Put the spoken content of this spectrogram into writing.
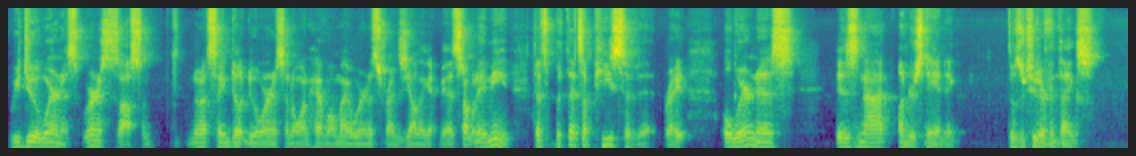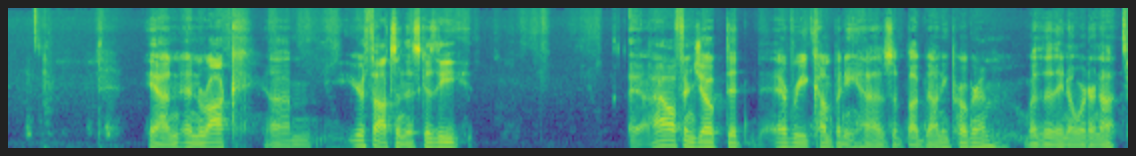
we do awareness. Awareness is awesome. I'm not saying don't do awareness. I don't want to have all my awareness friends yelling at me. That's not what I mean. That's but that's a piece of it, right? Awareness is not understanding. Those are two different things. Yeah, and, and Rock, um, your thoughts on this? Because the I often joke that every company has a bug bounty program, whether they know it or not.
